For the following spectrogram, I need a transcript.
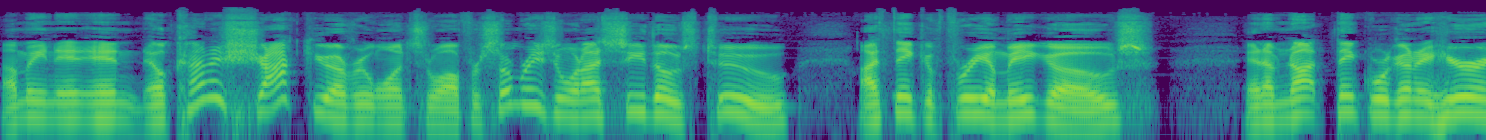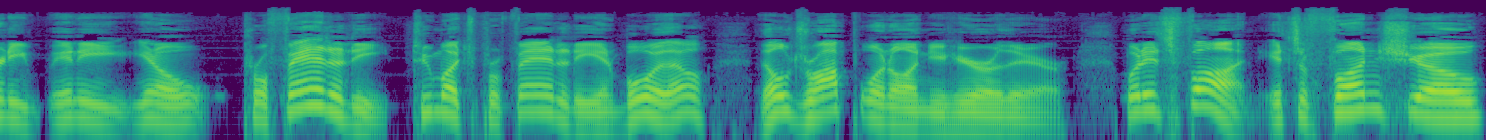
I mean, and, and they'll kind of shock you every once in a while. For some reason, when I see those two, I think of Three Amigos, and I'm not think we're going to hear any any you know profanity, too much profanity. And boy, they'll they'll drop one on you here or there. But it's fun. It's a fun show,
